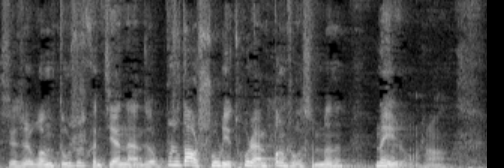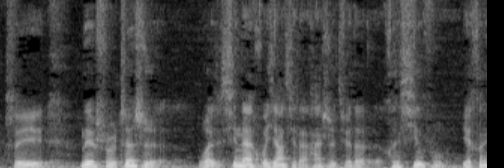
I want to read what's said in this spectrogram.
其实我们读书是很艰难，就不知道书里突然蹦出个什么内容，是吧？所以那时候真是。我现在回想起来，还是觉得很幸福，也很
